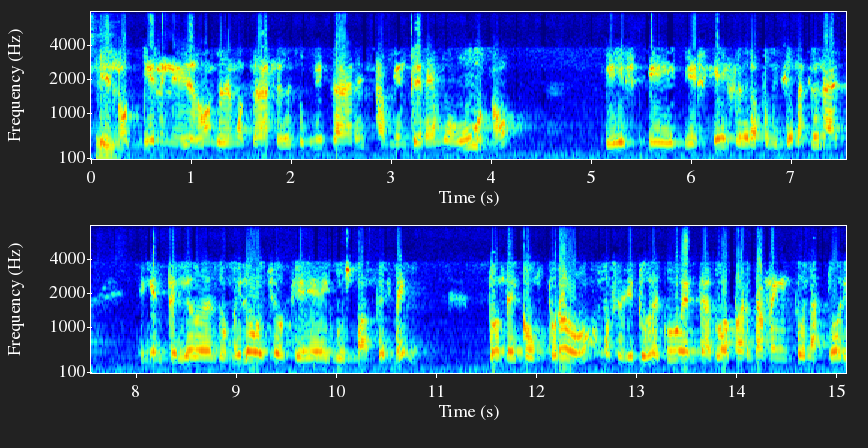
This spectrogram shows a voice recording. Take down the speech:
que no tienen ni de dónde demostrarse de sus militares. También tenemos uno que es, eh, es jefe de la Policía Nacional en el periodo del 2008, que es Guzmán Fermín, donde compró, no sé si tú recuerdas, dos apartamentos en la Torre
